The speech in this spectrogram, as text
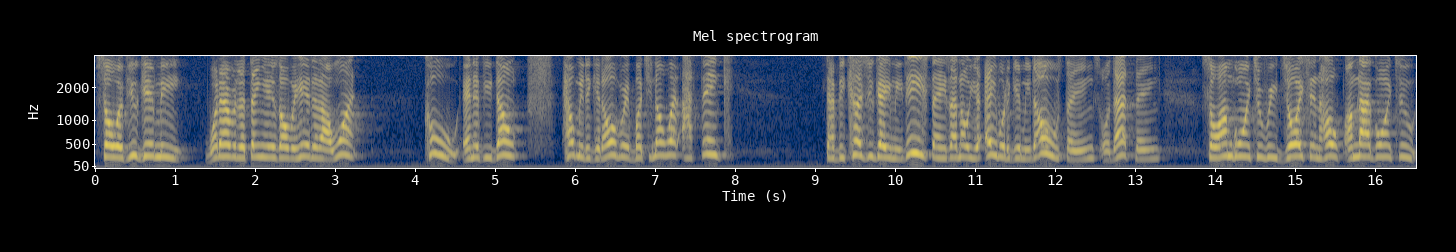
So if you give me whatever the thing is over here that I want, cool. And if you don't, help me to get over it. But you know what? I think that because you gave me these things, I know you're able to give me those things or that thing. So I'm going to rejoice in hope. I'm not going to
